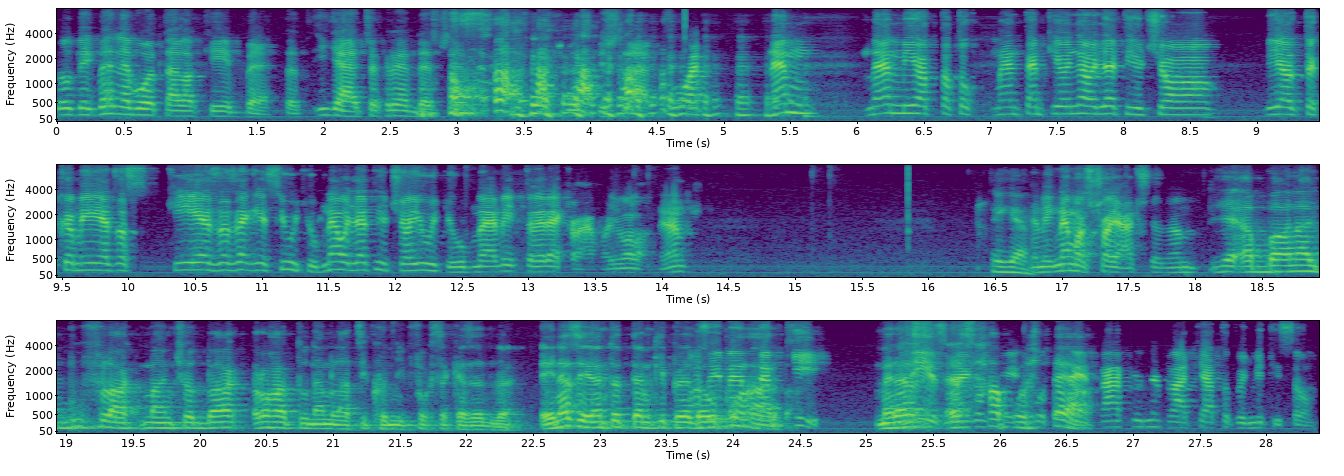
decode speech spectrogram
Tudod, még benne voltál a képbe. Tehát így áll csak rendesen. Most is látsz. Szóval nem, nem miattatok mentem ki, hogy nehogy letiltsa a mi a tökömé ez az, ki ez az egész YouTube. Nehogy letiltsa a YouTube, mert mit tudom, reklám vagy valami, nem? Igen. De még nem az saját söröm. Ugye abban a nagy buflak mancsodban rohadtul nem látszik, hogy mit fogsz a kezedbe. Én ezért öntöttem ki például Azért mentem pohárba. ki. Mert ez, Nézd ez meg, hapos lehet látni, hogy nem látjátok, hogy mit iszom.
